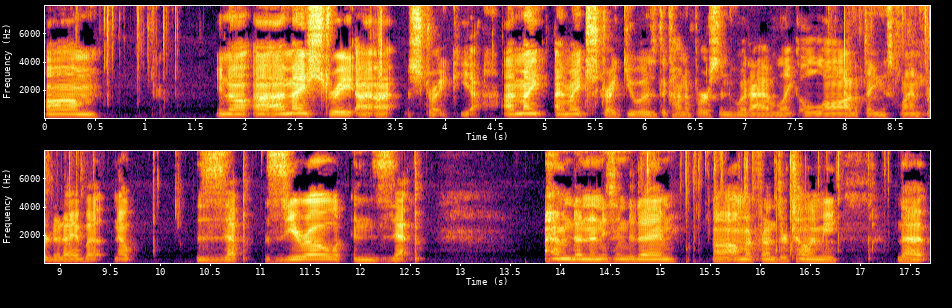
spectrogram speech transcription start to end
um you know, I, I might straight, I, I, strike, yeah. I might, I might strike you as the kind of person who would have, like, a lot of things planned for today, but nope. Zep. Zero and Zep. I haven't done anything today. Uh, all my friends are telling me that,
